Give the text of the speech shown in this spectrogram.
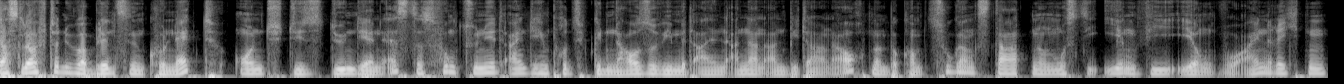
Das läuft dann über Blinzeln Connect und dieses Dyn DNS, das funktioniert eigentlich im Prinzip genauso wie mit allen anderen Anbietern auch. Man bekommt Zugangsdaten und muss die irgendwie irgendwo einrichten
